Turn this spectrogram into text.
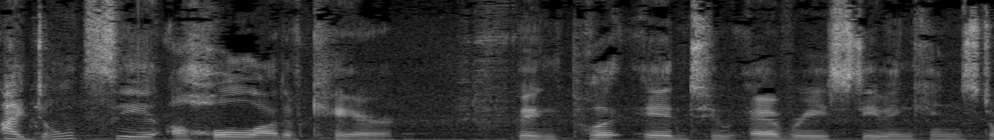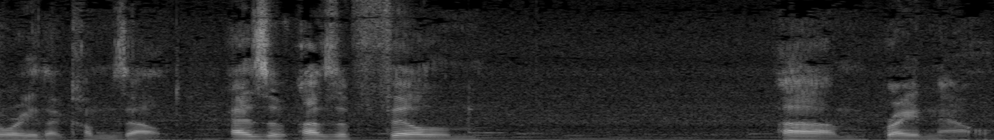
I don't see a whole lot of care being put into every Stephen King story that comes out as a, as a film um, right now.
